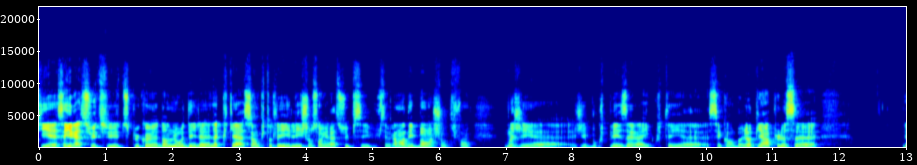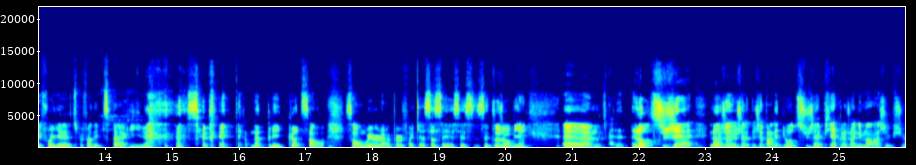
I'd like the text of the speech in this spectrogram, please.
Puis euh, c'est gratuit, tu, tu peux downloader l'application, puis toutes les, les, shows sont gratuits, puis c'est vraiment des bons shows qu'ils font. Moi, j'ai euh, beaucoup de plaisir à écouter euh, ces combats-là. Puis en plus, des fois, tu peux faire des petits paris là, sur Internet, puis les codes sont, sont weird un peu. Fait que ça, c'est toujours bien. Euh, l'autre sujet, là, je, je, je parlais de l'autre sujet, puis après, je vais aller manger, puis je,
